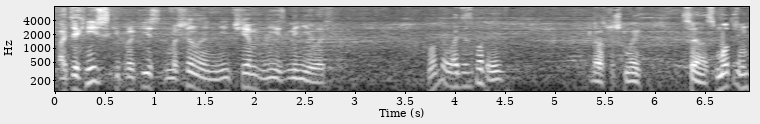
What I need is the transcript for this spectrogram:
А технически практически машина ничем не изменилась. Ну, давайте смотреть. Раз уж мы цены смотрим.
